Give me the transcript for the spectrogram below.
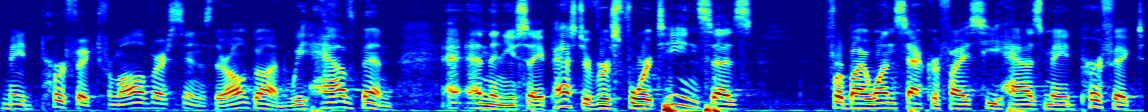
made perfect from all of our sins. They're all gone. We have been. And then you say, Pastor, verse 14 says, For by one sacrifice he has made perfect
